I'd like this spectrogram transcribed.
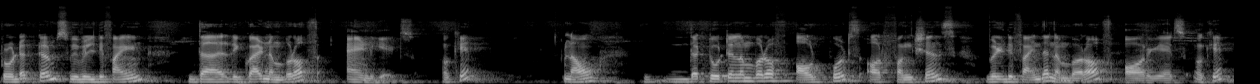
product terms we will define the required number of AND gates. Okay? Now the total number of outputs or functions will define the number of OR gates okay?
